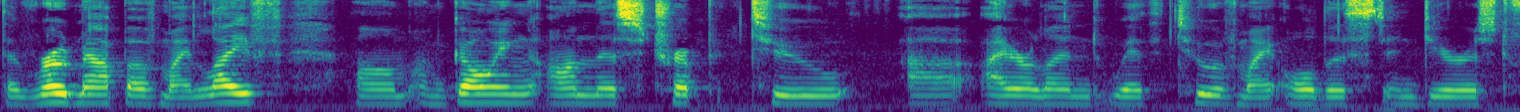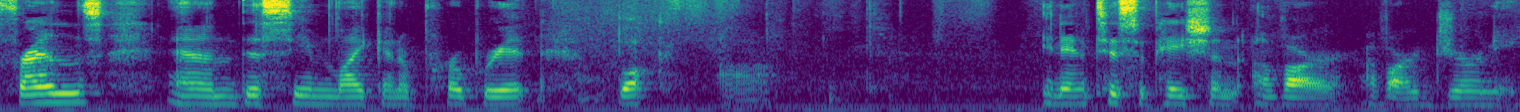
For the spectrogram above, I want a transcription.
the roadmap of my life. Um, I'm going on this trip to uh, Ireland with two of my oldest and dearest friends, and this seemed like an appropriate book uh, in anticipation of our, of our journey.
